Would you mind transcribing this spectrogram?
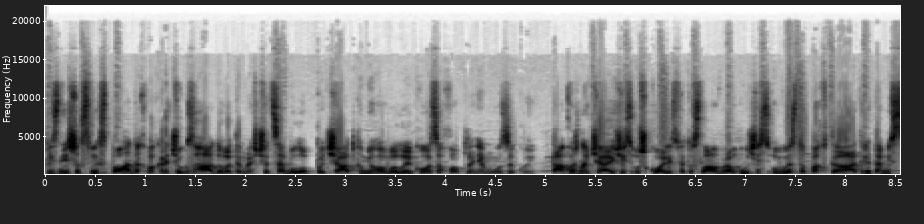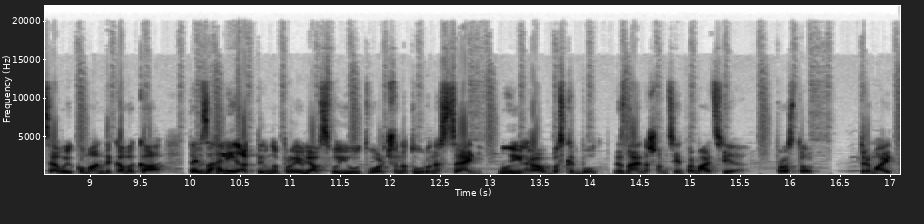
Пізніших своїх спогадах Вакарчук згадуватиме, що це було початком його великого захоплення музикою. Також, навчаючись у школі, Святослав брав участь у виступах в театрі та місцевої команди КВК, та й взагалі активно проявляв свою творчу натуру на сцені. Ну і грав в баскетбол. Не знаю на що вам ця інформація, просто. Тримайте.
